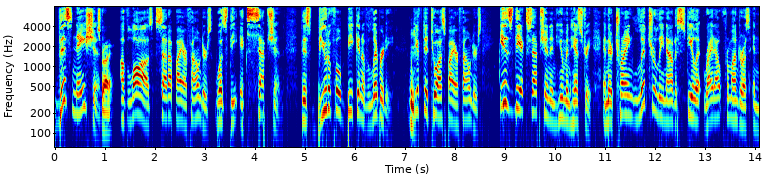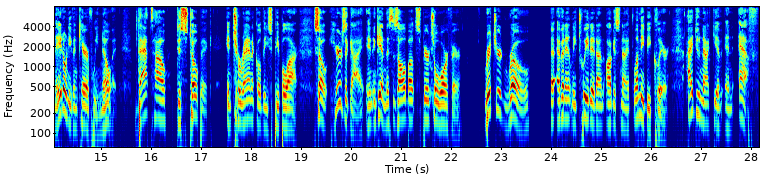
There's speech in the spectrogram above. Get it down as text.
This nation right. of laws set up by our founders was the exception. This beautiful beacon of liberty hmm. gifted to us by our founders is the exception in human history. And they're trying literally now to steal it right out from under us, and they don't even care if we know it. That's how dystopic and tyrannical these people are. So here's a guy, and again, this is all about spiritual warfare. Richard Rowe uh, evidently tweeted on August 9th, let me be clear. I do not give an F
